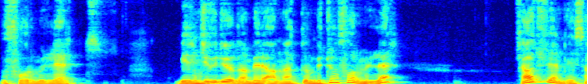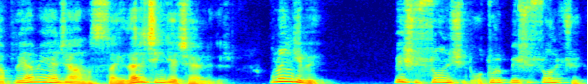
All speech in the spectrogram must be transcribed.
bu formüller birinci videodan beri anlattığım bütün formüller kağıt üzerinde hesaplayamayacağımız sayılar için geçerlidir. Bunun gibi 500 son 3'ü oturup 500 son 3'ü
